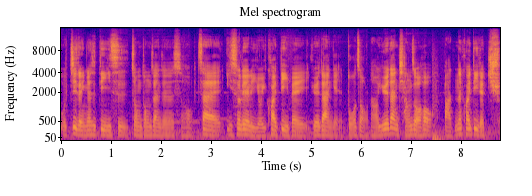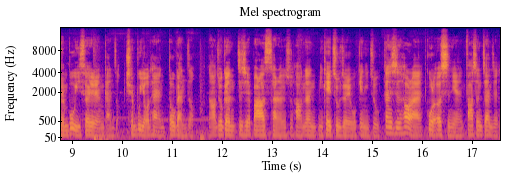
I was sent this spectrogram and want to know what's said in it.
我记得应该是第一次中东战争的时候，在以色列里有一块地被约旦给夺走了，然后约旦抢走后把。那块地的全部以色列人赶走，全部犹太人都敢走，然后就跟这些巴勒斯坦人说：“好，那你可以住这里，我给你住。”但是后来过了二十年，发生战争，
